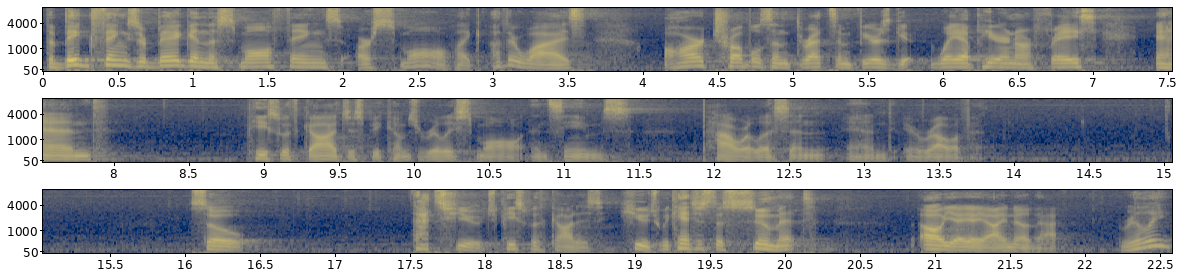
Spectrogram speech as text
the big things are big and the small things are small. Like, otherwise, our troubles and threats and fears get way up here in our face, and peace with God just becomes really small and seems powerless and, and irrelevant. So that's huge. Peace with God is huge. We can't just assume it. Oh, yeah, yeah, yeah, I know that. Really?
